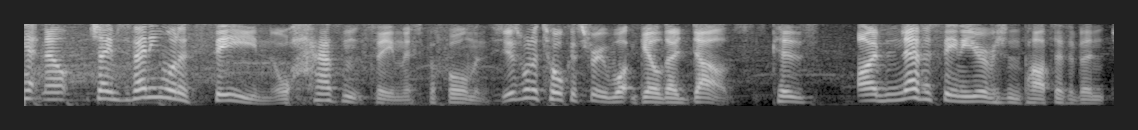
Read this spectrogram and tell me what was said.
Yeah, now, James, if anyone has seen or hasn't seen this performance, you just want to talk us through what Guildo does, because I've never seen a Eurovision participant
